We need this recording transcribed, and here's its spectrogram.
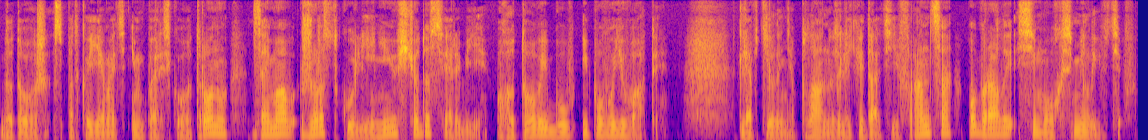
До того ж, спадкоємець імперського трону займав жорстку лінію щодо Сербії, готовий був і повоювати. Для втілення плану з ліквідації Франца обрали сімох сміливців.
